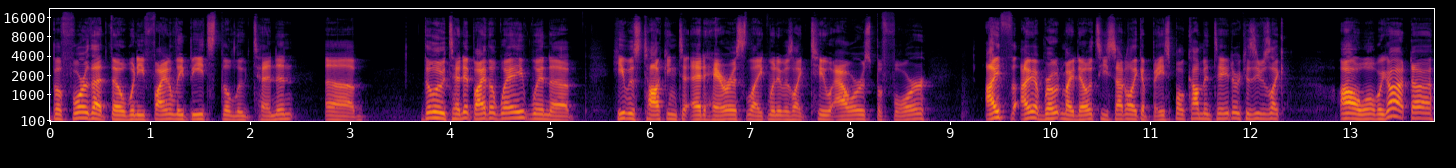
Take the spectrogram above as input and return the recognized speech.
before that, though, when he finally beats the lieutenant, uh, the lieutenant, by the way, when uh he was talking to Ed Harris, like when it was like two hours before, I th- I wrote in my notes he sounded like a baseball commentator because he was like, "Oh well, we got uh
